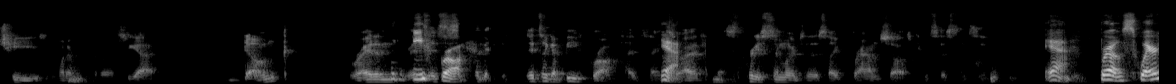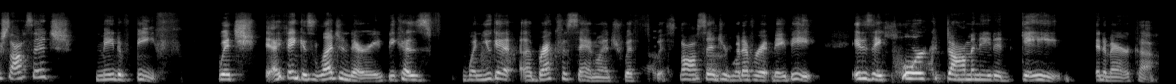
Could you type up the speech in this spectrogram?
cheese, and whatever else you got. Dunk, right? And Like beef it's, broth. like a- It's like a beef broth type thing. Yeah. so it's pretty similar to this like brown sauce consistency. Yeah, bro, square sausage made of beef, which I think is legendary because when you get a breakfast sandwich with with sausage or whatever it may be, it is a pork dominated game in America.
